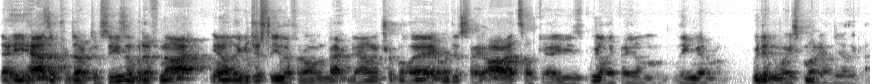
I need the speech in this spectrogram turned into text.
that he has a productive season. But if not, you know, they could just either throw him back down in AAA or just say, oh, that's okay. He's, we only paid him league minimum. We didn't waste money on the other guy.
